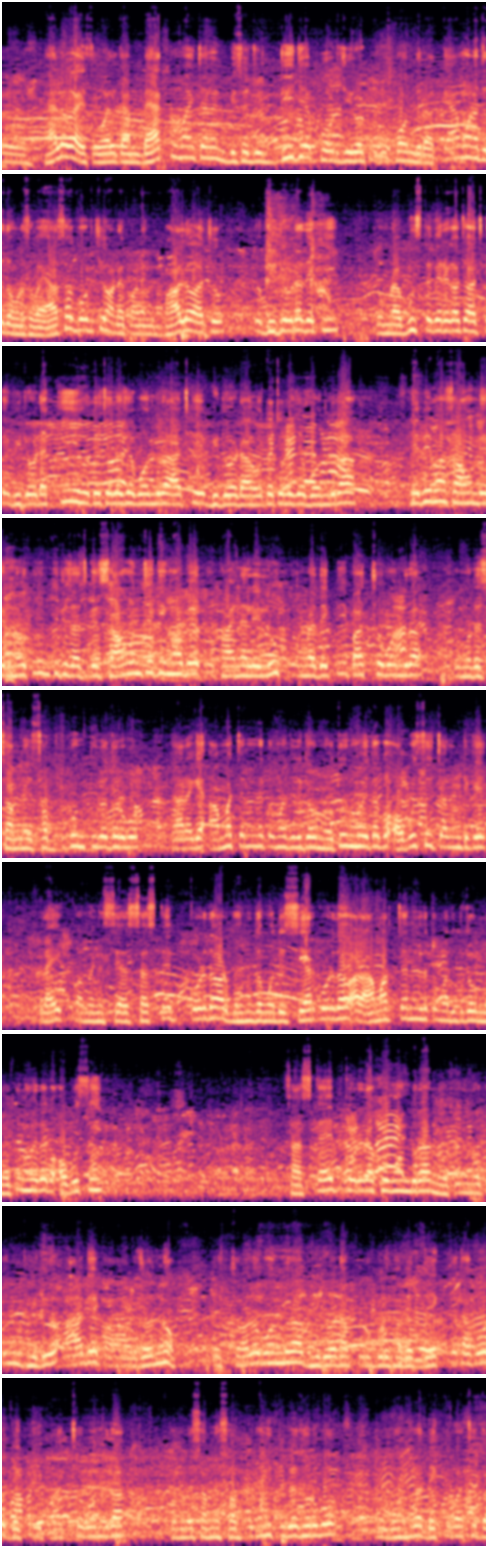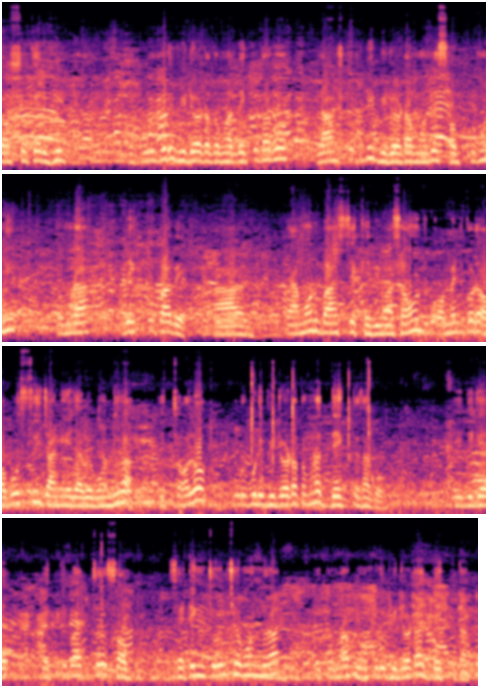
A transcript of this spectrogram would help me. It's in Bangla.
তো hello guys, welcome back to my channel Biswajit DJ four zero two. বন্ধুরা, কেমন আছো তোমরা সবাই? আশা করছি অনেক অনেক ভালো আছো। তো ভিডিওটা দেখি, তোমরা বুঝতে পেরে গেছো আজকে ভিডিওটা কি হতে চলেছে বন্ধুরা। আজকে ভিডিওটা হতে চলেছে বন্ধুরা হেভিমা সাউন্ডের নতুন তিরিশ আজকে সাউন্ড চেকিং হবে ফাইনালি লুক তোমরা দেখতেই পাচ্ছ বন্ধুরা। তোমাদের সামনে সবটুকুন তুলে ধরবো। তার আগে আমার চ্যানেলে তোমরা যদি কেউ নতুন হয়ে থাকো, অবশ্যই চ্যানেলটিকে লাইক কমেন্ট শেয়ার সাবস্ক্রাইব করে দাও, আর বন্ধুদের মধ্যে শেয়ার করে দাও। আর আমার চ্যানেলে তোমরা যদি নতুন হয়ে থাকো, অবশ্যই সাবস্ক্রাইব করে রাখো বন্ধুরা, নতুন নতুন ভিডিও আগে পাওয়ার জন্য। তো চলো বন্ধুরা, ভিডিওটা পুরোপুরিভাবে দেখতে থাকো দেখতে পাচ্ছ বন্ধুরা, তোমাদের সামনে সবটুকুনি তুলে ধরবো। বন্ধুরা, দেখতে পাচ্ছ দর্শকের ভিড়। পুরোপুরি ভিডিওটা তোমরা দেখতে থাকো। লাস্ট অব্দি ভিডিওটার মধ্যে সবটুকুনি তোমরা দেখতে পাবে। আর কেমন বাসছে খেবিমা সাউন্ড কমেন্ট করে অবশ্যই জানিয়ে যাবে বন্ধুরা। চলো, পুরোপুরি ভিডিওটা তোমরা দেখতে থাকো। এইদিকে দেখতে পাচ্ছ, সব সেটিং চলছে বন্ধুরা। তো তোমরা পুরোপুরি ভিডিওটা দেখতে থাকো।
